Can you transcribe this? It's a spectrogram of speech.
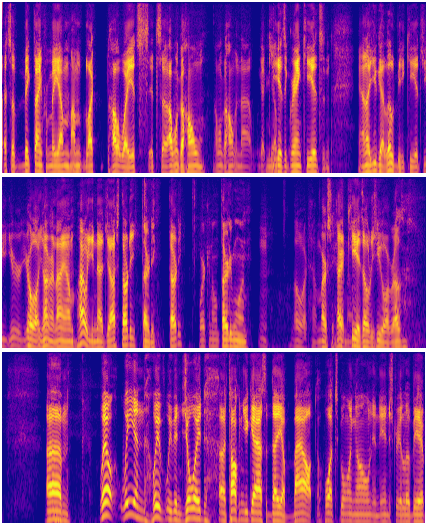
that's a big thing for me. I'm I'm like Holloway. It's it's. Uh, I want to go home. I want to go home tonight. We got Yep. kids and grandkids, and, and I know you got little bitty kids. You you're you're a lot younger than I am. How old are you now, Josh? 30? 30. 30? Working on 31. Lord have mercy. I I got know. kids old as you are, brother. Um, well, we and we've we've enjoyed uh, talking to you guys today about what's going on in the industry a little bit.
